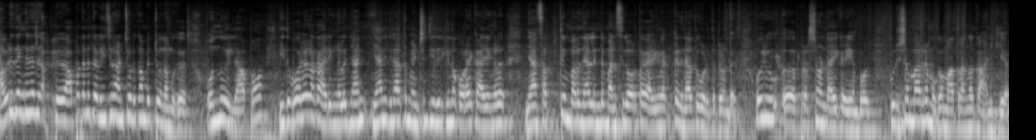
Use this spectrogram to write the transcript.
അവരിതെങ്ങനെ അപ്പം തന്നെ തെളിയിച്ച് കാണിച്ചു കൊടുക്കാൻ പറ്റുമോ നമുക്ക്? ഒന്നുമില്ല. അപ്പോൾ ഇതുപോലെയുള്ള കാര്യങ്ങൾ ഞാൻ ഞാൻ ഇതിനകത്ത് മെൻഷൻ ചെയ്തിരിക്കുന്ന കുറേ കാര്യങ്ങൾ ഞാൻ സത്യം പറഞ്ഞാൽ എന്റെ മനസ്സിലോർത്ത കാര്യങ്ങളൊക്കെ ഇതിനകത്ത് കൊടുത്തിട്ടുണ്ട്. ഒരു പ്രശ്നം ഉണ്ടായി കഴിയുമ്പോൾ പുരുഷന്മാരുടെ മുഖം മാത്രം അങ്ങ് കാണിക്കുക.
